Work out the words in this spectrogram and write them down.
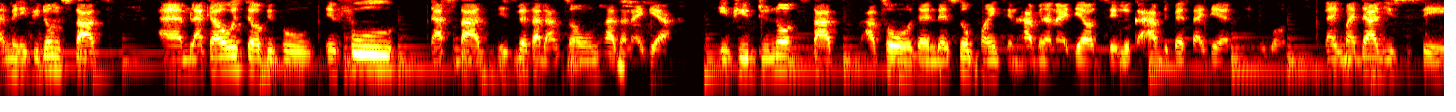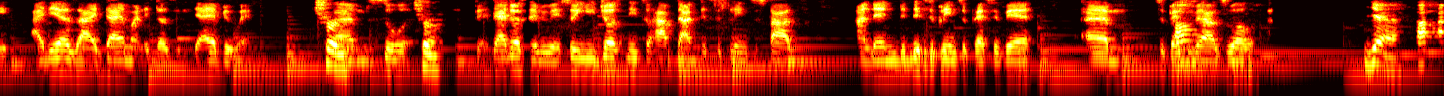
I mean, if you don't start, um, like I always tell people, a fool that starts is better than someone who has an idea. If you do not start at all, then there's no point in having an idea or to say, look, I have the best idea in the world. like my dad used to say, ideas are a dime and it doesn't. They're everywhere. True. Um, so True. they're just everywhere. So you just need to have that discipline to start, and then the discipline to persevere, um, to persevere as well. Yeah, I,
